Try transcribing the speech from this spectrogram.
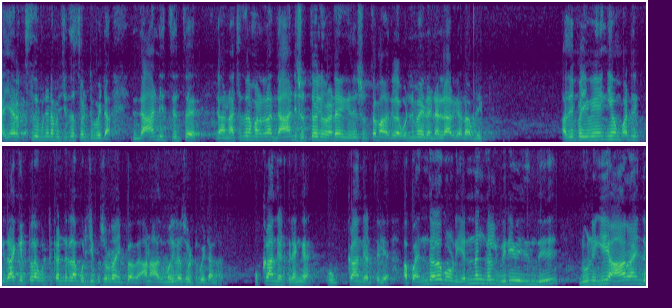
ஐயாயிரம் வருஷத்துக்கு முன்னாடி நம்ம சித்த சொல்லிட்டு போயிட்டான் தாண்டி சித்த நட்சத்திர மண்டலம் தாண்டி சுத்த வேண்டிய ஒரு இடம் இருக்குது சுத்தமாகதில்ல ஒன்றுமே இல்லை நல்லா இருக்காடா அப்படின்னு அது இப்போ இவன் இவன் பாட்டு ராக்கெட்லாம் விட்டு கண்டுலாம் பிடிச்சி இப்போ சொல்கிறான் இப்போ ஆனால் அது முதல்ல சொல்லிட்டு போயிட்டாங்க. உட்கார்ந்த இடத்துல எங்க? உட்கார்ந்த இடத்துல. அப்போ எந்த அளவுக்கு உங்களுடைய எண்ணங்கள் விரிவிந்து நுணுகி ஆராய்ந்து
